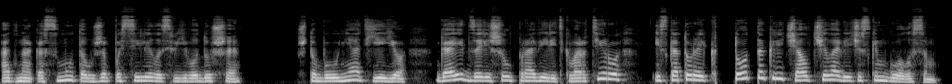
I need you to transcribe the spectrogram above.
Однако смута уже поселилась в его душе. Чтобы унять ее, Гаидзе решил проверить квартиру, из которой кто-то кричал человеческим голосом.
